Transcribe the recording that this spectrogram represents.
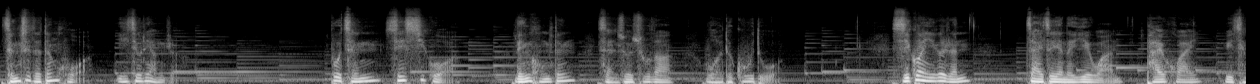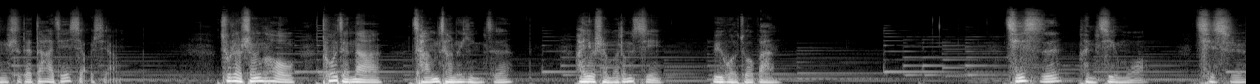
城市的灯火依旧亮着，不曾歇息过。霓虹灯闪烁出了我的孤独。习惯一个人在这样的夜晚徘徊于城市的大街小巷，除了身后拖着那长长的影子，还有什么东西与我作伴？其实很寂寞。其实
